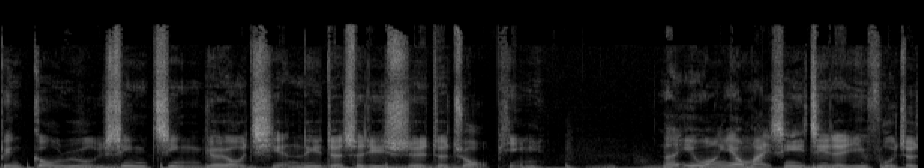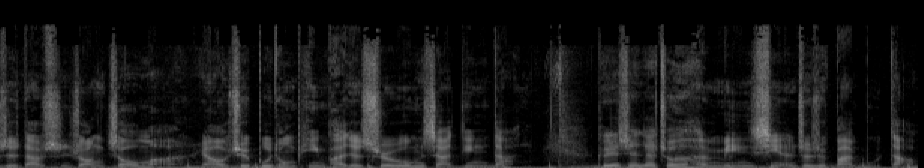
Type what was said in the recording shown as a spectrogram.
并购入新进又有潜力的设计师的作品。那以往要买新一季的衣服，就是到时装周嘛，然后去不同品牌的 showroom 下订单，可是现在做的很明显就是办不到。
